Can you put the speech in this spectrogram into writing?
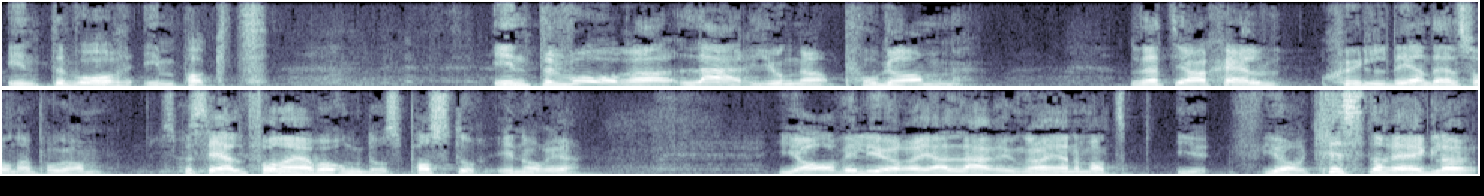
ikke vår impact. Inntil våre lærjungerprogram. Du vet, Jeg er selv skyldig i en del sånne program. Spesielt for når jeg var ungdomspastor i Norge. Jeg vil gjøre jeg lærjunger gjennom å gjøre kristne regler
